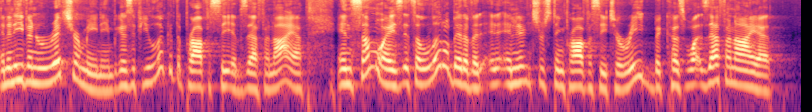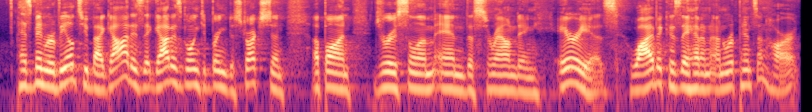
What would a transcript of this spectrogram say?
and an even richer meaning, because if you look at the prophecy of Zephaniah, in some ways it's a little bit of an interesting prophecy to read because what Zephaniah has been revealed to by God is that God is going to bring destruction upon Jerusalem and the surrounding areas. Why? Because they had an unrepentant heart.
